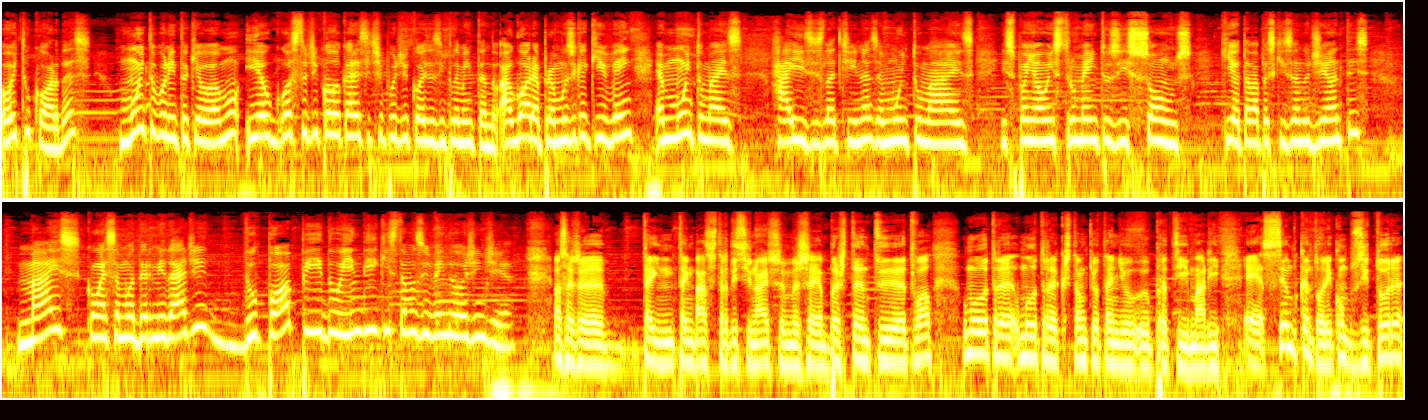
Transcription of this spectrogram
oito cordas, muito bonito que eu amo e eu gosto de colocar esse tipo de coisas implementando. Agora, para música que vem, é muito mais raízes latinas, é muito mais espanhol, instrumentos e sons que eu estava pesquisando de antes, mas com essa modernidade do pop e do indie que estamos vivendo hoje em dia. Ou seja, tem, tem bases tradicionais, mas é bastante atual. Uma outra, uma outra questão que eu tenho eh, para ti, Mari, é sendo cantora e compositora,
